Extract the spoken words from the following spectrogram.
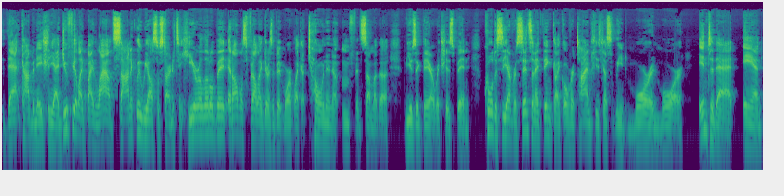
that combination, yeah, I do feel like by loud sonically, we also started to hear a little bit. It almost felt like there was a bit more of like a tone and a oomph in some of the music there, which has been cool to see ever since. And I think like over time, she's just leaned more and more into that. And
